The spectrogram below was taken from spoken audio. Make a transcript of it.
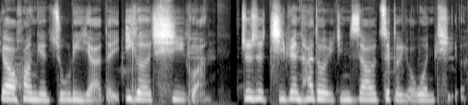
要换给茱莉亚的一个气管，就是即便他都已经知道这个有问题了，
